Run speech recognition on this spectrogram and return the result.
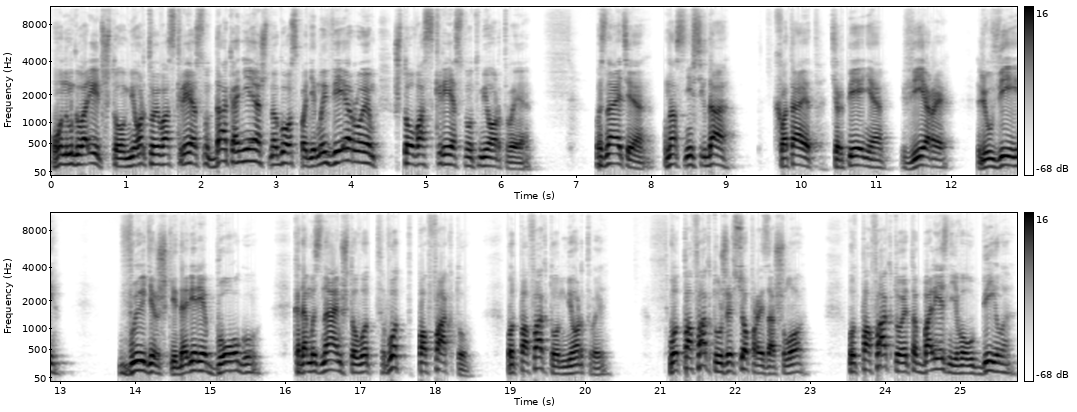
Он им говорит, что мертвые воскреснут. Да, конечно, Господи, мы веруем, что воскреснут мертвые. Вы знаете, у нас не всегда хватает терпения, веры, любви, выдержки, доверия Богу, когда мы знаем, что вот, вот по факту, вот по факту он мертвый, вот по факту уже все произошло, вот по факту эта болезнь его убила.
